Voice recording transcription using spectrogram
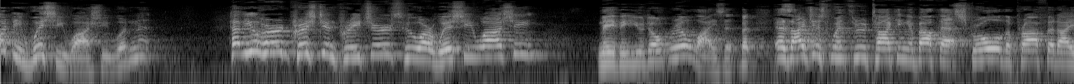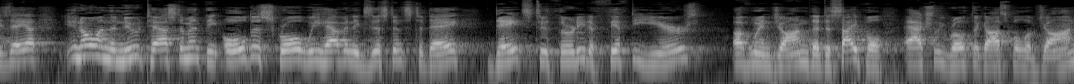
would be wishy washy, wouldn't it? Have you heard Christian preachers who are wishy washy? Maybe you don't realize it. But as I just went through talking about that scroll of the prophet Isaiah, you know, in the New Testament, the oldest scroll we have in existence today dates to 30 to 50 years of when John, the disciple, actually wrote the Gospel of John.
